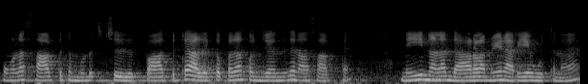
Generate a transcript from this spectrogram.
அவங்களாம் சாப்பிட்டத முடிச்சு பார்த்துட்டு அதுக்கப்புறம் தான் கொஞ்சம் இருந்துச்சு நான் சாப்பிட்டேன். நெய் நல்லா தாராளமே நிறைய ஊற்றினேன்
